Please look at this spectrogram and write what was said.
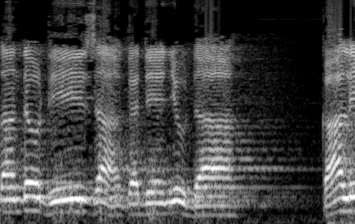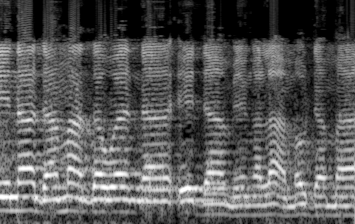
တန်တုဋ္ဌိဇကတိညုတာကာလိနာဓမ္မသဝနံဣတံမင်္ဂလမௌတမံ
